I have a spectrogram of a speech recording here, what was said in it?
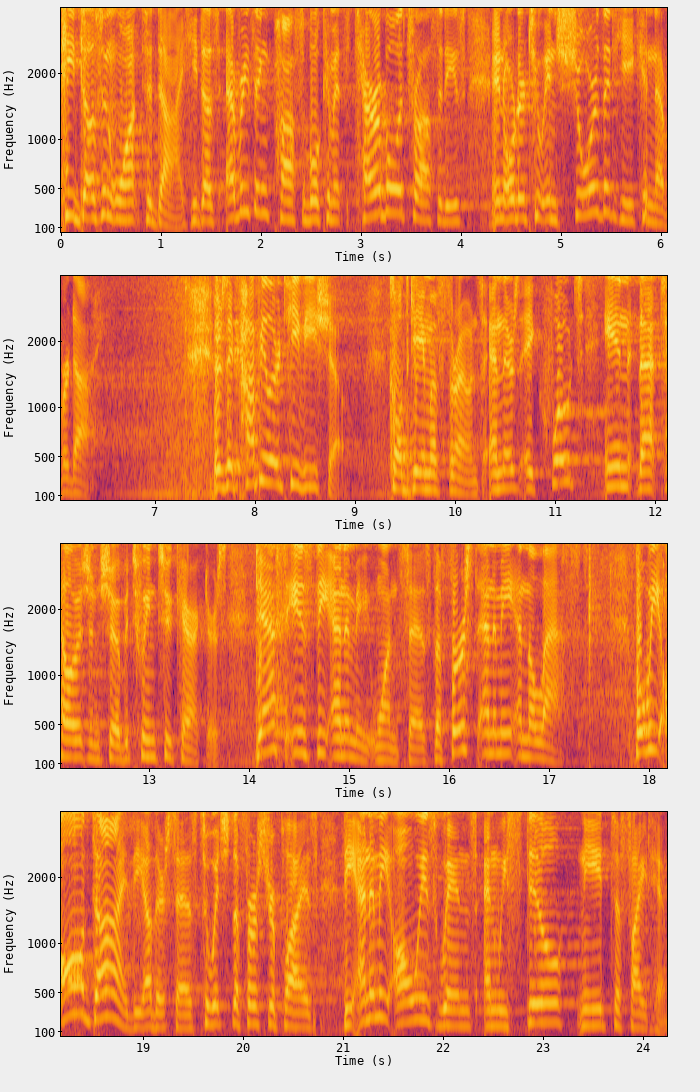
He doesn't want to die. He does everything possible, commits terrible atrocities in order to ensure that he can never die. There's a popular TV show called Game of Thrones. And there's a quote in that television show between two characters Death is the enemy, one says, the first enemy and the last. But we all die, the other says, to which the first replies, The enemy always wins, and we still need to fight him.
